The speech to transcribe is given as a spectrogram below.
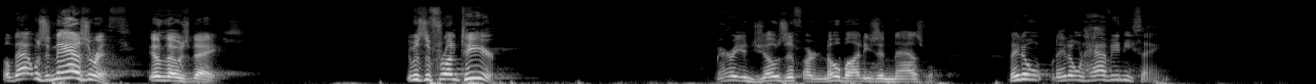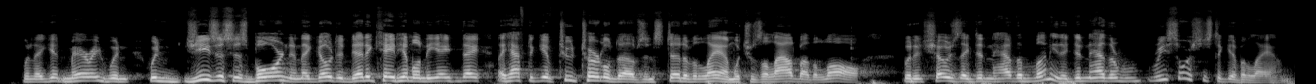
Well, that was Nazareth in those days. It was the frontier. Mary and Joseph are nobodies in Nazareth. They don't, they don't have anything. When they get married, when, when Jesus is born and they go to dedicate him on the eighth day, they have to give two turtle doves instead of a lamb, which was allowed by the law. But it shows they didn't have the money. They didn't have the resources to give a lamb.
